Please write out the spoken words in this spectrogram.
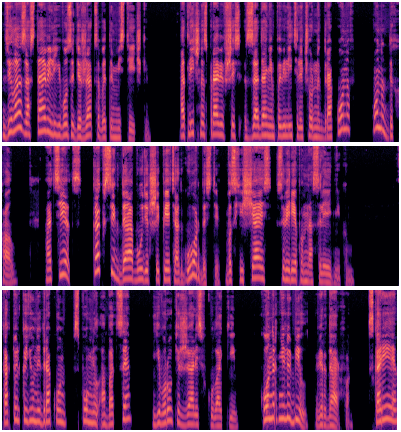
дела заставили его задержаться в этом местечке. Отлично справившись с заданием повелителя черных драконов, он отдыхал. Отец, как всегда, будет шипеть от гордости, восхищаясь свирепым наследником. Как только юный дракон вспомнил об отце, его руки сжались в кулаки. Конор не любил Вердарфа. Скорее,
